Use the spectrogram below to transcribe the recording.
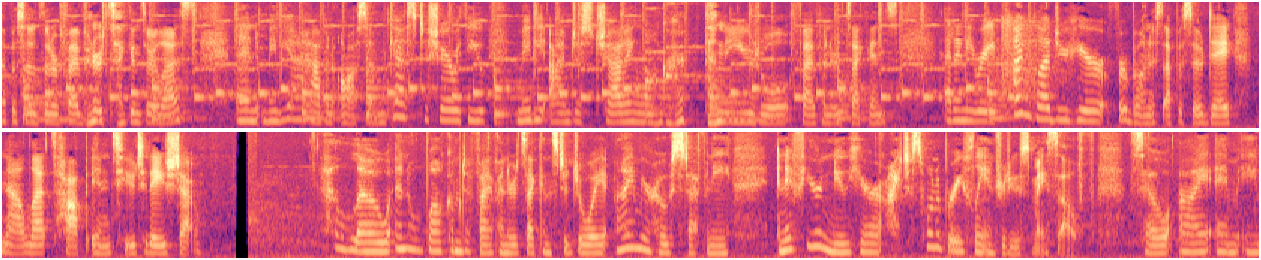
episodes that are 500 seconds or less, and maybe I have an awesome guest to share with you. Maybe I'm just chatting longer than the usual 500 seconds. At any rate, I'm glad you're here for bonus episode day. Now let's hop into today's show. Hello, and welcome to 500 Seconds to Joy. I'm your host, Stephanie. And if you're new here, I just want to briefly introduce myself. So, I am a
